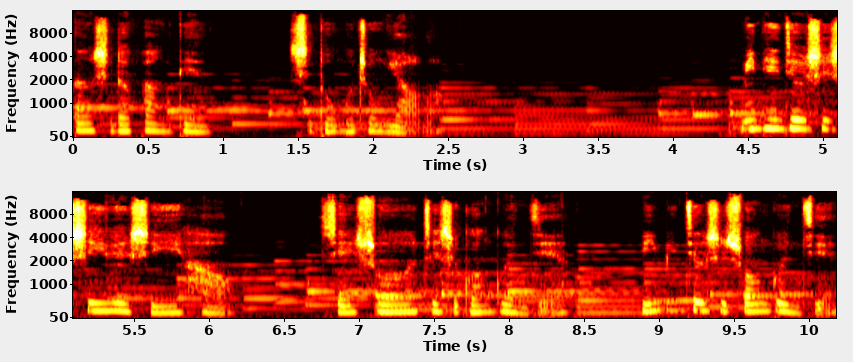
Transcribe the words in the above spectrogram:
当时的放电是多么重要了。明天就是十一月十一号，谁说这是光棍节？明明就是双棍节。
